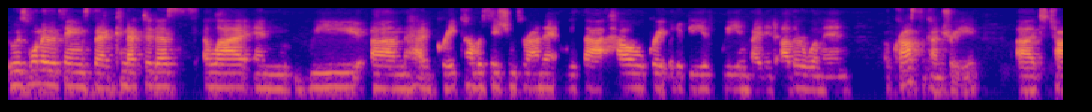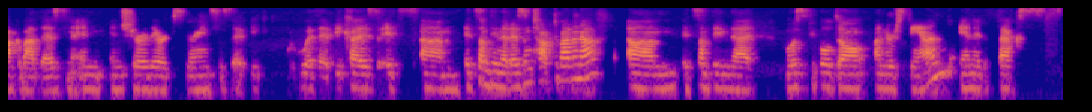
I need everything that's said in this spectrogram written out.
it was one of the things that connected us a lot. And we um, had great conversations around it. And we thought, how great would it be if we invited other women across the country uh, to talk about this and, and, and share their experiences with it because it's um, it's something that isn't talked about enough. Um, it's something that most people don't understand, and it affects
